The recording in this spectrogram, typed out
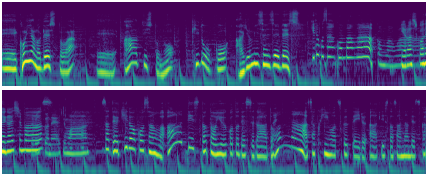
えー、今夜のゲストは、えー、アーティストの木戸子あゆみ先生です木戸子さんこんばんは。こんばんは。よろしくお願いします。よろしくお願いします。さて木戸子さんはアーティストということですがどんな作品を作っているアーティストさんなんですか？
